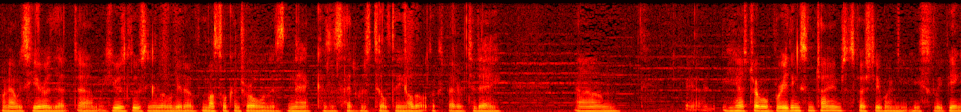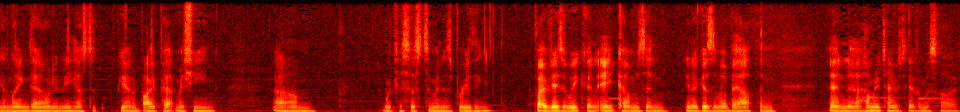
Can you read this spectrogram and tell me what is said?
when I was here that um, he was losing a little bit of muscle control in his neck because his head was tilting, although it looks better today. Um, he has trouble breathing sometimes, especially when he's sleeping and laying down, and he has to be on a BiPAP machine, um, which assists him in his breathing five days a week, an aide comes and you know gives them a bath. And and uh, how many times do you have a massage?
